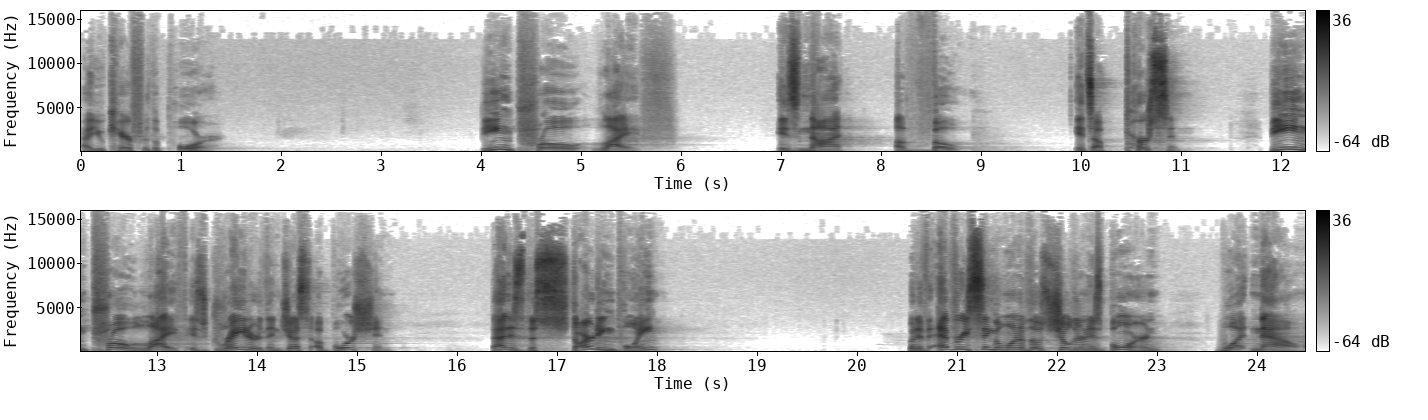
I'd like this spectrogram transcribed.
how you care for the poor. Being pro life is not a vote, it's a person being pro life is greater than just abortion. That is the starting point. But if every single one of those children is born, what now?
